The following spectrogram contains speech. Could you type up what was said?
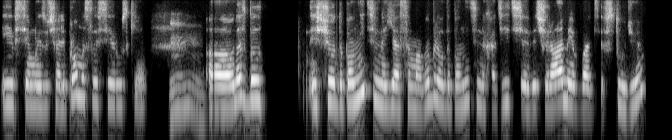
И все мы изучали промыслы все русские. Mm-hmm. у нас был еще дополнительно, я сама выбрала дополнительно ходить вечерами в, в студию.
